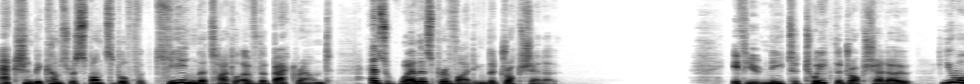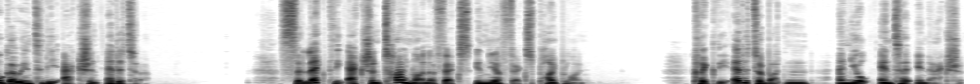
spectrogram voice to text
Action becomes responsible for keying the title over the background as well as providing the drop shadow. If you need to tweak the drop shadow, you will go into the Action editor. Select the Action timeline effects in the effects pipeline. Click the Editor button and you'll enter in action.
